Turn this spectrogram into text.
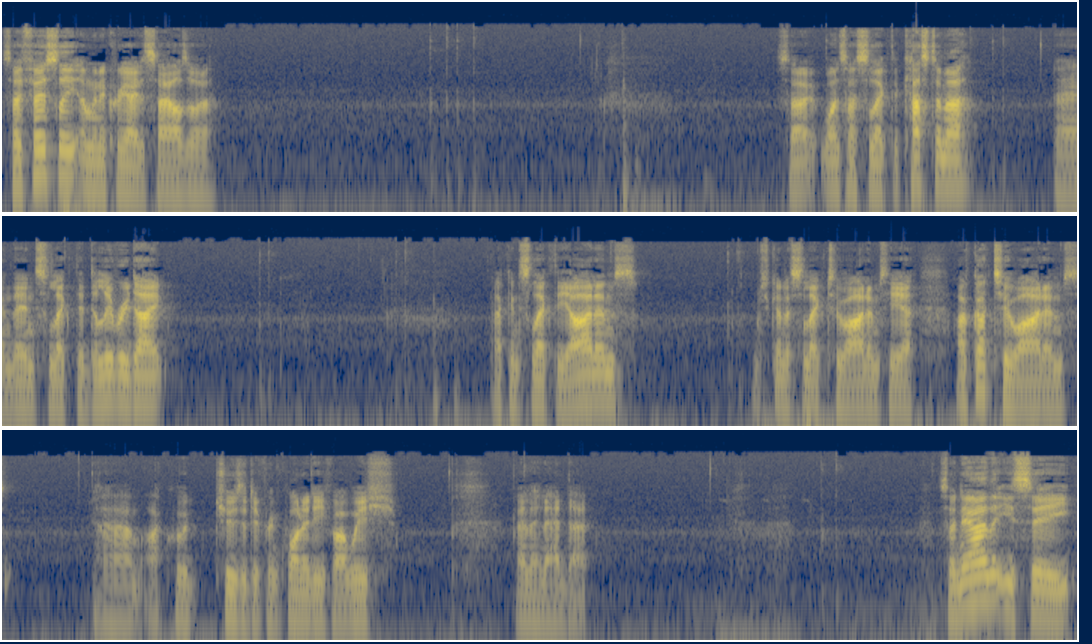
So firstly, I'm going to create a sales order. So once I select the customer and then select the delivery date, I can select the items. I'm just going to select two items here. I've got two items. Um, I could choose a different quantity if I wish and then add that. So now that you see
